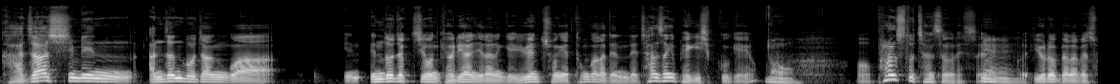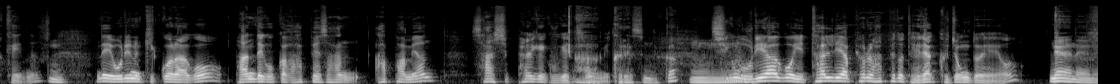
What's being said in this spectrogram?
가자 시민 안전보장과 인도적 지원 결의안이라는 게 유엔 총회 통과가 됐는데 찬성이 129개예요. 어. 어, 프랑스도 찬성을 했어요. 예. 유럽 연합에 속해 있는. 음. 근데 우리는 기권하고 반대 국가가 합해서 한 합하면 48개국의 팀입니다. 아, 그랬습니까? 음. 지금 우리하고 이탈리아 표를 합해도 대략 그 정도예요. 네, 네, 네.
